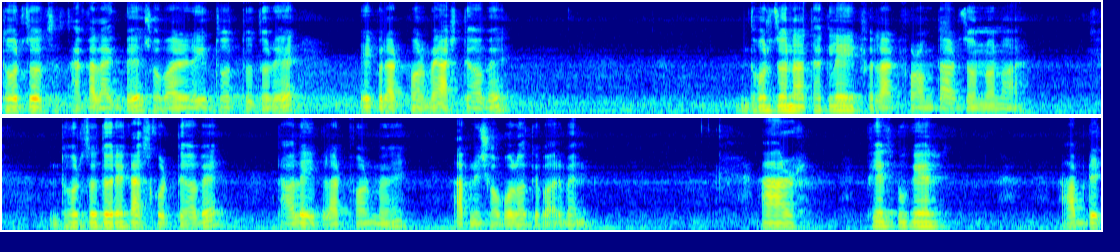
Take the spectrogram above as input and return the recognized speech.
ধৈর্য থাকা লাগবে। সবারই ধৈর্য ধরে এই প্ল্যাটফর্মে আসতে হবে। ধৈর্য না থাকলে এই প্ল্যাটফর্ম তার জন্য নয়। ধৈর্য ধরে কাজ করতে হবে, তাহলে এই প্ল্যাটফর্মে আপনি সফল হতে পারবেন। আর ফেসবুকের আপডেট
